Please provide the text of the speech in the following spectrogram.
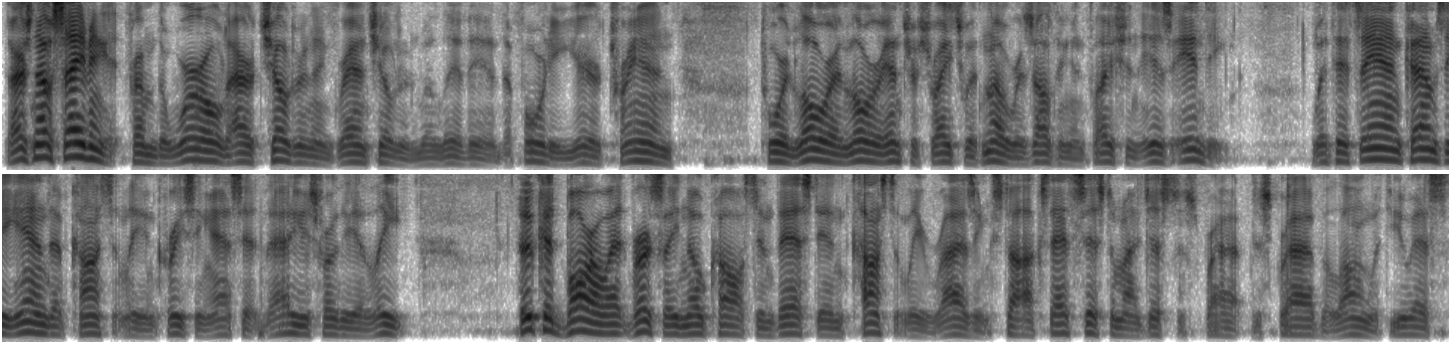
There's no saving it from the world our children and grandchildren will live in. The 40 year trend toward lower and lower interest rates with no resulting inflation is ending. With its end comes the end of constantly increasing asset values for the elite, who could borrow at virtually no cost, invest in constantly rising stocks. That system I just described, along with U.S.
